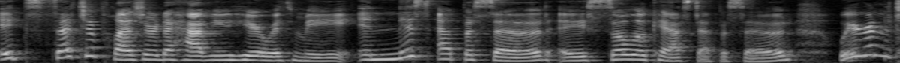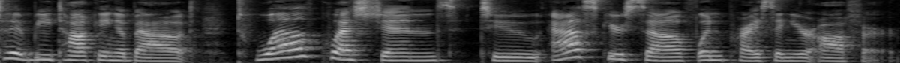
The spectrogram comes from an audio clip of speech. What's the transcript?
It's such a pleasure to have you here with me. In this episode, a solo cast episode, we're going to be talking about 12 questions to ask yourself when pricing your offer.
